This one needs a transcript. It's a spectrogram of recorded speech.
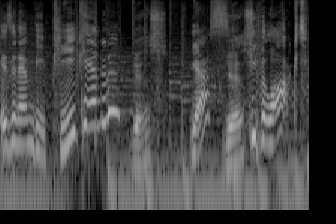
is an MVP candidate. Yes. Yes. Yes. Keep it locked.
